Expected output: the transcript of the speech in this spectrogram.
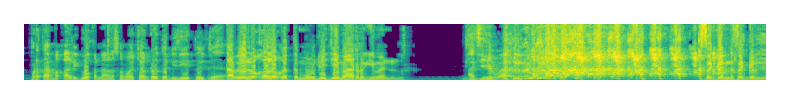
pertama kali gua kenal sama Condro tuh di situ aja Tapi lu kalau ketemu DJ Maru gimana lu? DJ baru. Segen, segen.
